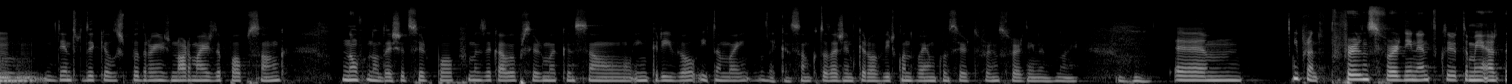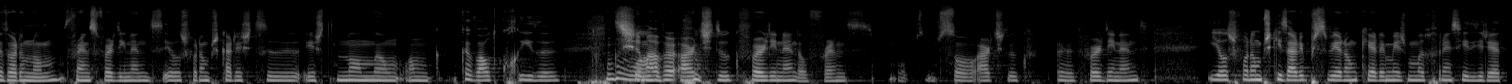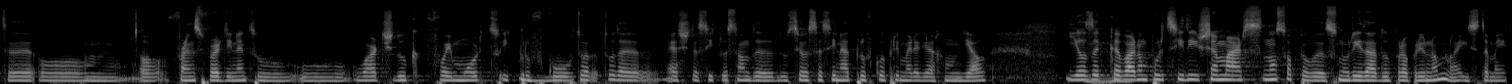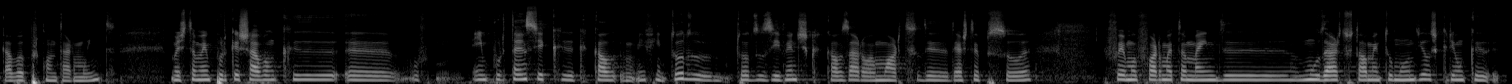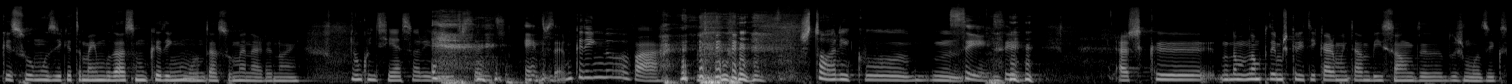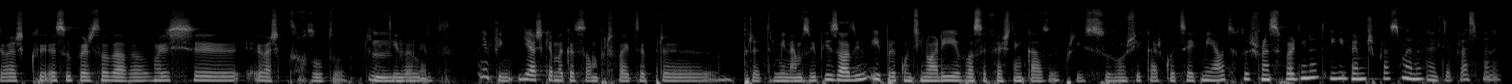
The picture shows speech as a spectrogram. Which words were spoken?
dentro daqueles padrões normais da pop song. Não, não deixa de ser pop, mas acaba por ser uma canção incrível e também a canção que toda a gente quer ouvir quando vai a um concerto de Franz Ferdinand, não é? Um, e pronto, Franz Ferdinand, que eu também adoro o nome, Franz Ferdinand, eles foram buscar este, este nome a um, a um cavalo de corrida que se chamava Archduke Ferdinand, ou Franz, só Archduke eh, Ferdinand, e eles foram pesquisar e perceberam que era mesmo uma referência direta ao, ao Franz Ferdinand, o, o, o Archduque que foi morto e que provocou toda, toda esta situação de- do seu assassinato, provocou a Primeira Guerra Mundial. E eles acabaram por decidir chamar-se, não só pela sonoridade do próprio nome, não é? isso também acaba por contar muito, mas também porque achavam que o- a importância que, que enfim, todo, todos os eventos que causaram a morte de- desta pessoa foi uma forma também de mudar totalmente o mundo e eles queriam que, que a sua música também mudasse um bocadinho o mundo à sua maneira, não é? Não conhecia essa origem interessante. É interessante, um bocadinho, vá. Histórico. hum, Sim, sim. Acho que não, não podemos criticar muito a ambição de- dos músicos, eu acho que é super saudável, mas eh, eu acho que resultou, definitivamente. Enfim, e acho que é uma canção perfeita para, para terminarmos o episódio e para continuar aí a vossa festa em casa. Por isso, vamos ficar com a Take Me Out dos Franz Ferdinand e vemos para a semana. Até para a semana.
